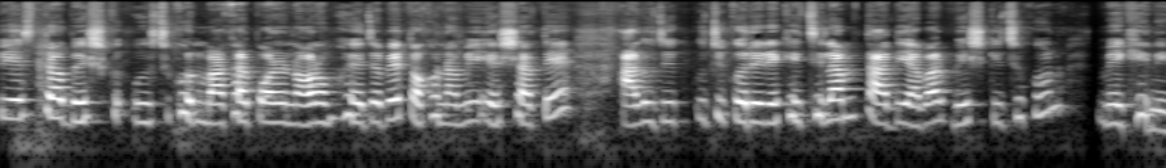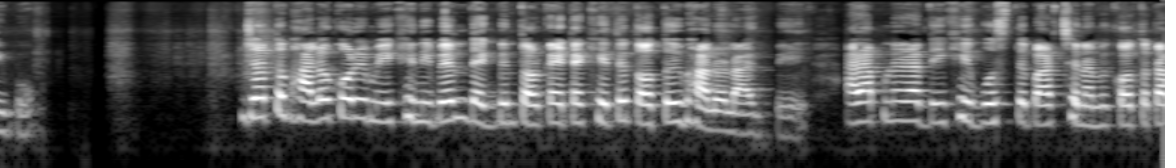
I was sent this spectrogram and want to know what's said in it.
পেস্টটা বেশ কিছুক্ষণ মাখার পরে নরম হয়ে যাবে, তখন আমি এর সাথে আলু যে কুচি করে রেখেছিলাম, তা দিয়ে আবার বেশ কিছুক্ষণ মেখে নিব। যত ভালো করে মেখে নেবেন, দেখবেন তরকারিটা খেতে ততই ভালো লাগবে। আর আপনারা দেখে বুঝতে পারছেন আমি কতটা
